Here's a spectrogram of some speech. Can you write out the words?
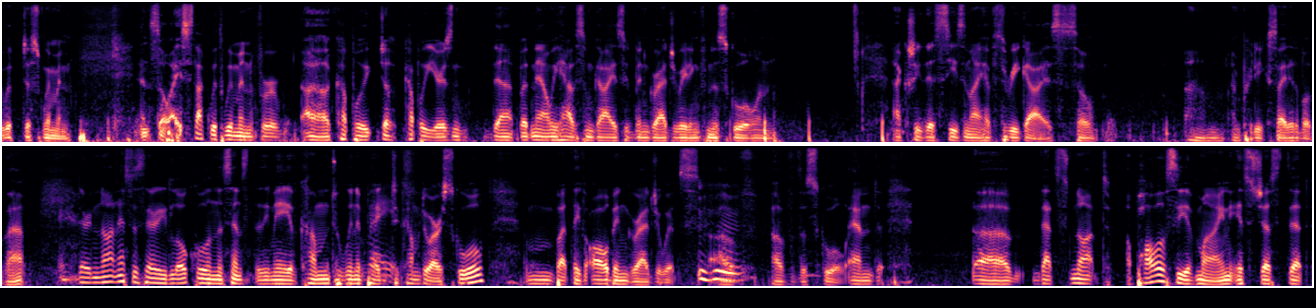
with just women, and so I stuck with women for a couple just a couple years, and that, but now we have some guys who've been graduating from the school, and Actually, this season I have three guys, so um, I'm pretty excited about that. They're not necessarily local in the sense that they may have come to Winnipeg Right. to come to our school, um, but they've all been graduates Mm-hmm. of of the school, and uh, that's not a policy of mine. It's just that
